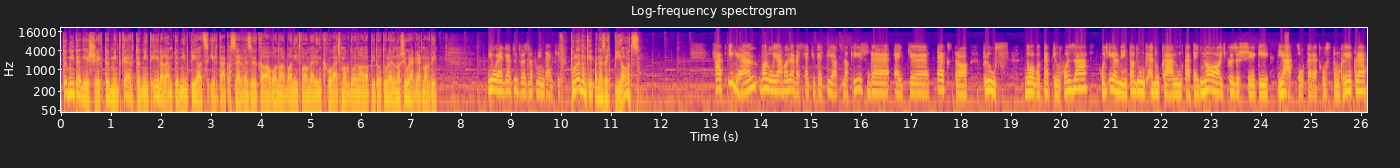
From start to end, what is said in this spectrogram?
Több mint egészség, több mint kert, több mint élelem, több mint piac, írták a szervezők a vonalban. Itt van velünk Kovács Magdolna alapító tulajdonos. Jó reggelt, Magdi! Jó reggelt, üdvözlök mindenkit! Tulajdonképpen ez egy piac? Hát igen, valójában nevezhetjük egy piacnak is, de egy extra plusz dolgot tettünk hozzá, hogy élményt adunk, edukálunk, tehát egy nagy közösségi játszóteret hoztunk létre,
